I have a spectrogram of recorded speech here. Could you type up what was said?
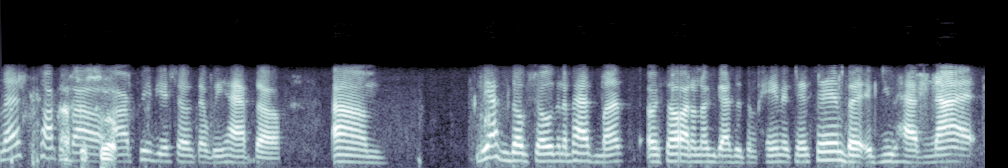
let's talk That's about our previous shows that we have though. Um, we have some dope shows in the past month or so. I don't know if you guys have been paying attention, but if you have not if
